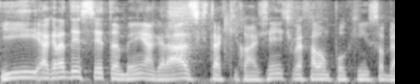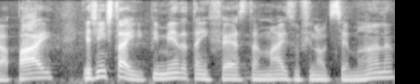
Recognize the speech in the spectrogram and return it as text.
e agradecer também a Grazi que está aqui com a gente, que vai falar um pouquinho sobre a PAI. E a gente está aí, Pimenta está em festa mais um final de semana.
